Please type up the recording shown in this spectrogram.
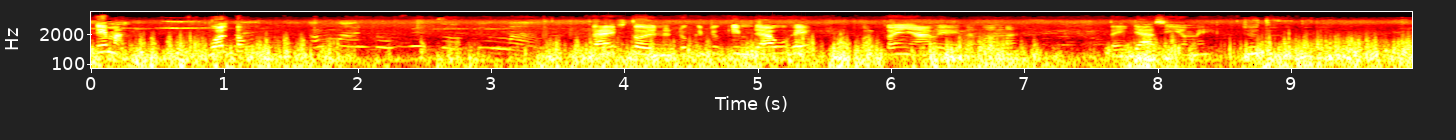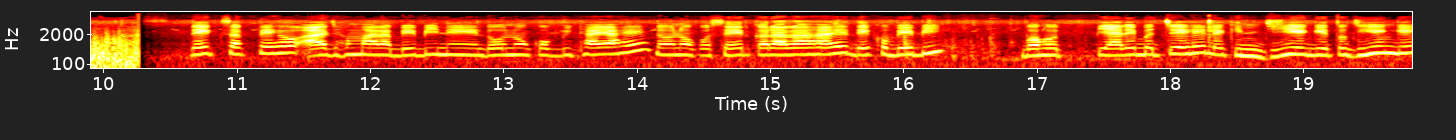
તેમાં બોલ તો ગાઈશ તો એને ટૂંકી ટૂંકીમાં જાવું હે પણ કંઈ આવે એના મામા ત્યાં જાસી અમે देख सकते हो आज हमारा बेबी ने दोनों को बिठाया है दोनों को सैर करा रहा है देखो बेबी बहुत प्यारे बच्चे हैं लेकिन जिएँगे तो जिएँगे।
